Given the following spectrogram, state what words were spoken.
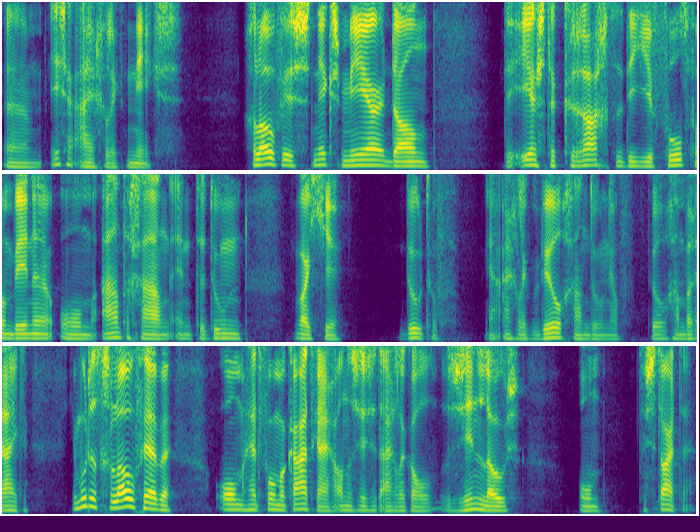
um, is er eigenlijk niks. Geloof is niks meer dan de eerste kracht die je voelt van binnen om aan te gaan en te doen wat je doet. Of ja, eigenlijk wil gaan doen of wil gaan bereiken. Je moet het geloof hebben om het voor elkaar te krijgen. Anders is het eigenlijk al zinloos om te starten.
